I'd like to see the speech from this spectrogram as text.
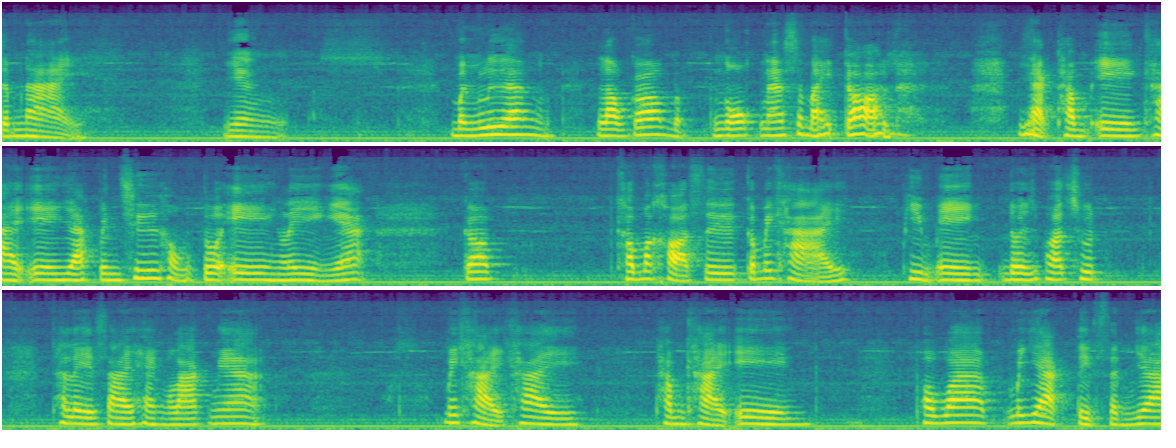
จำหน่าย อย่างบางเรื่องเราก็แบบงกนะสมัยก่อน อยากทำเองขายเองอยากเป็นชื่อของตัวเองอะไรอย่างเงี้ย ก็ เขามาขอซื้อก็ไม่ขาย พิมพ์เองโดยเฉพาะชุด ทะเลทรายแห่งรักเนี่ย ไม่ขายใครทำขายเอง เพราะว่าไม่อยากติดสัญญา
